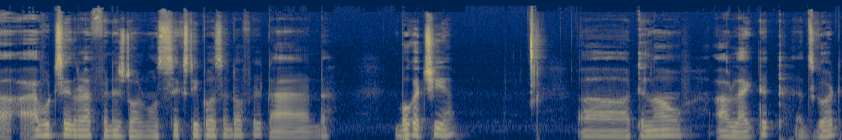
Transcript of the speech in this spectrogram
uh I would say that I've finished almost 60% of it and book. Uh, till now I've liked it. It's good.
